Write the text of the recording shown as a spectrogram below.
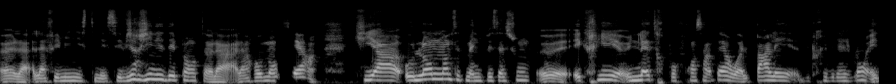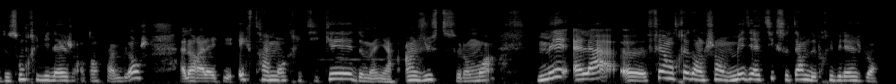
euh, la, féministe, mais c'est Virginie Despentes, la, la, romancière, qui a, au lendemain de cette manifestation, écrit une lettre pour France Inter où elle parlait du privilège blanc et de son privilège en tant que femme blanche. Alors, elle a été extrêmement critiquée, de manière injuste selon moi, mais elle a fait entrer dans le champ médiatique ce terme de privilège blanc.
